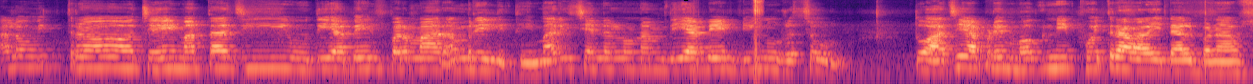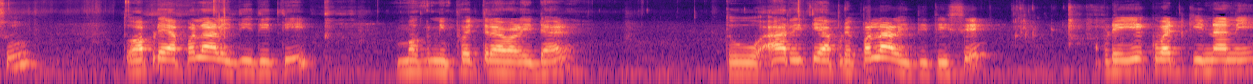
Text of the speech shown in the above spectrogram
હાલો મિત્ર, જય માતાજી. હું દિયાબેન પરમાર અમરેલીથી. મારી ચેનલનું નામ દિયાબેન ડીનું રસોડું. તો આજે આપણે મગની ફોતરાવાળી દાળ બનાવશું. તો આપણે આ પલાળી દીધી હતી, મગની ફોતરાવાળી દાળ. તો આ રીતે આપણે પલાળી દીધી છે. આપણે એક વાટકી નાની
